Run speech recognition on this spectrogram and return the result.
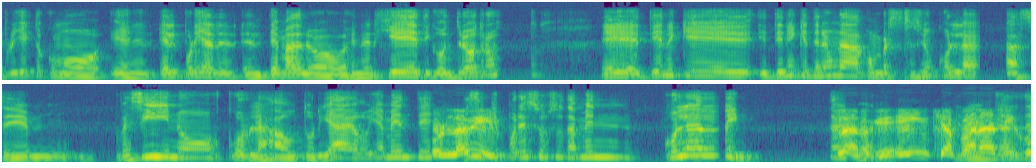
proyectos como él ponía el, tema de los energéticos, entre otros, eh, tiene, que, tiene que tener una conversación con los em, vecinos, con las autoridades, obviamente. Con la Por eso eso también, con la BIM. Claro, que es hincha fanático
